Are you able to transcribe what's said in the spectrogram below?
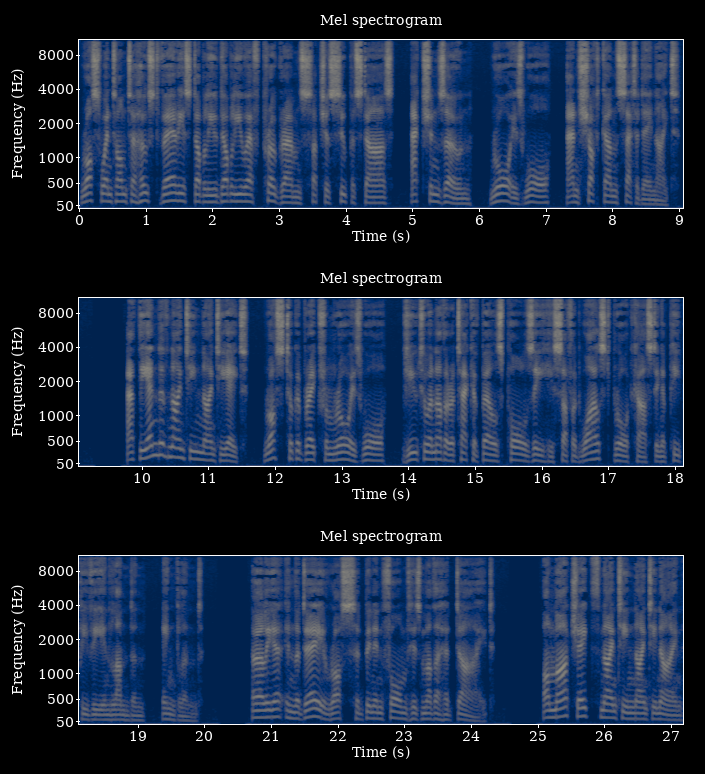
Ross went on to host various WWF programs such as Superstars, Action Zone, Raw is War, and Shotgun Saturday Night. At the end of 1998, Ross took a break from is War, due to another attack of Bell's palsy he suffered whilst broadcasting a PPV in London, England. Earlier in the day Ross had been informed his mother had died. On March 8, 1999,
